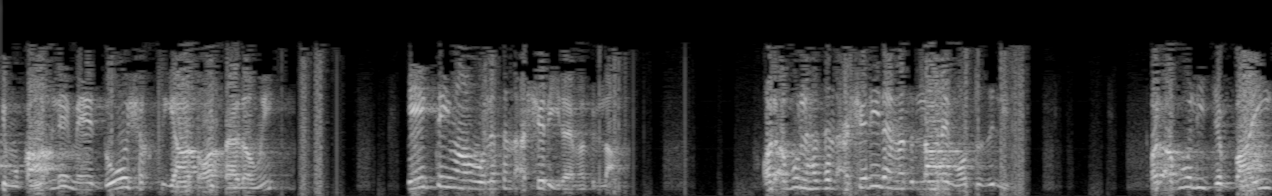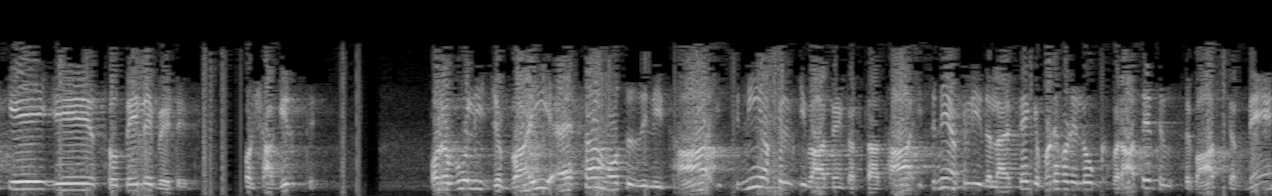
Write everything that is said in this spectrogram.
کے مقابلے میں دو شخصیات اور پیدا ہوئی ایک تھے امام ابو الحسن اشری رحمت اللہ اور ابو الحسن اشری رحمت اللہ علیہ معتزلی اور ابو علی جبائی کے یہ سوتےلے بیٹے تھے اور شاگرد تھے۔ اور ابو علی جبائی ایسا معتزلی تھا، اتنی عقل کی باتیں کرتا تھا، اتنے عقلی دلائل تھے کہ بڑے بڑے لوگ گھبراتے تھے اس سے بات کرنے۔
